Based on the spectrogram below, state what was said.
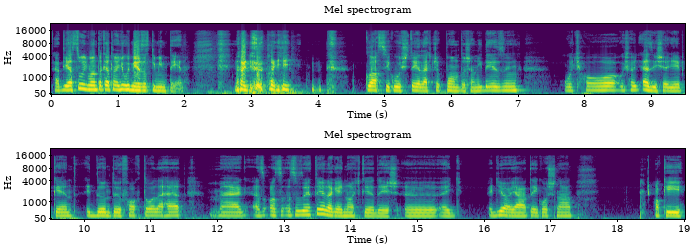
Hát ezt úgy mondtak, hogy úgy nézett ki, mint én. hogy, hogy így klasszikus, tényleg csak pontosan idézzünk. Úgyhogy, úgyhogy ez is egyébként egy döntő faktor lehet, meg ez, az, ez azért tényleg egy nagy kérdés egy, egy olyan játékosnál, aki,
